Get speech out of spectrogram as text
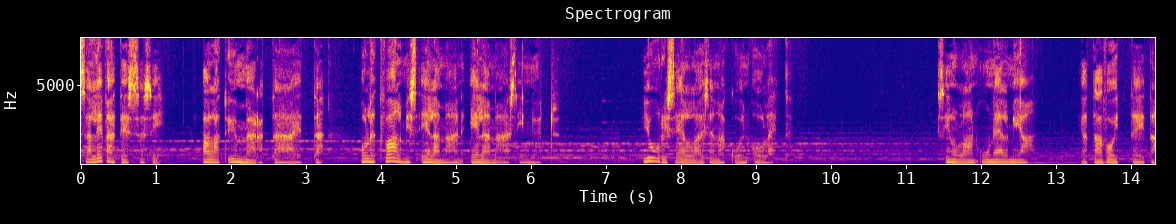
Tässä levätessäsi alat ymmärtää, että olet valmis elämään elämääsi nyt. Juuri sellaisena kuin olet. Sinulla on unelmia ja tavoitteita,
